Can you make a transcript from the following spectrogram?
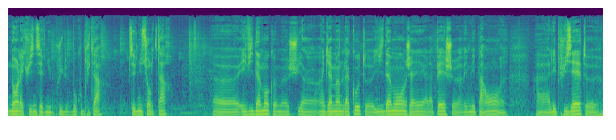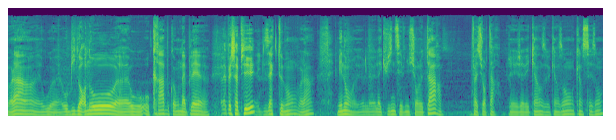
Non, la cuisine, c'est venu plus, beaucoup plus tard. C'est venu sur le tard. Euh, évidemment, comme euh, je suis un, gamin de la côte, évidemment, j'allais à la pêche avec mes parents, à l'épuisette, euh, voilà, hein, ou euh, au bigorneau, euh, au, au crabe, comme on appelait. euh, À la pêche à pied Exactement, voilà. Mais non, euh, la, la cuisine, c'est venu sur le tard. Enfin, sur le tard. J'avais 15, 15 ans, 15, 16 ans.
